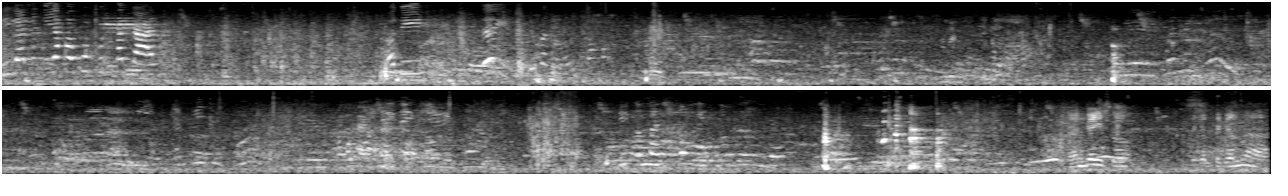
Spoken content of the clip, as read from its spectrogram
Ilan na niya ka pupunta yan? O di, day, di ba no? Okay. Ayan guys, oh. Tagal-tagal na.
